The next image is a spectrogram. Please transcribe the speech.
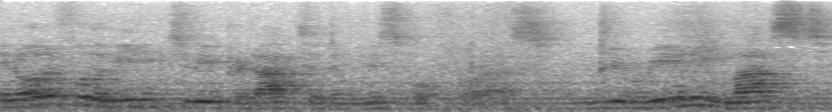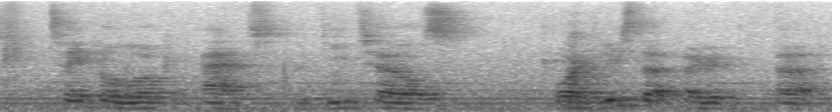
In order for the meeting to be productive and useful for us, you really must take a look at the details, or at least a, a, a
